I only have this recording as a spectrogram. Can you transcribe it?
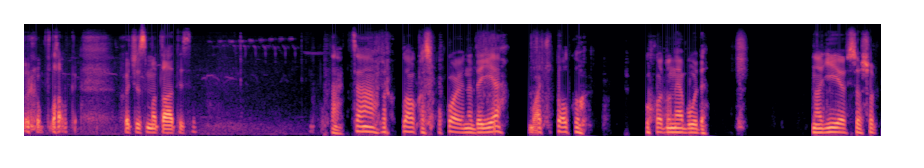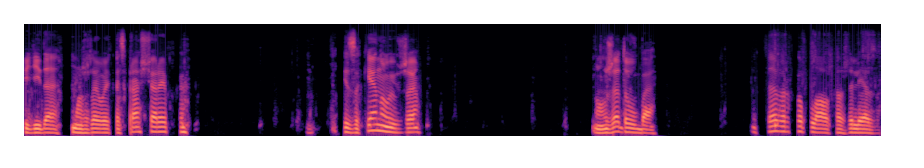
верхоплавка. Хоче смотатися. Так, ця верхоплавка спокою не дає. Бачу, толку походу не буде. Надіявся, що підійде, можливо, якась краща рибка. Тільки закинув і вже. Ну, вже довбе. І Це верхоплавка железо.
